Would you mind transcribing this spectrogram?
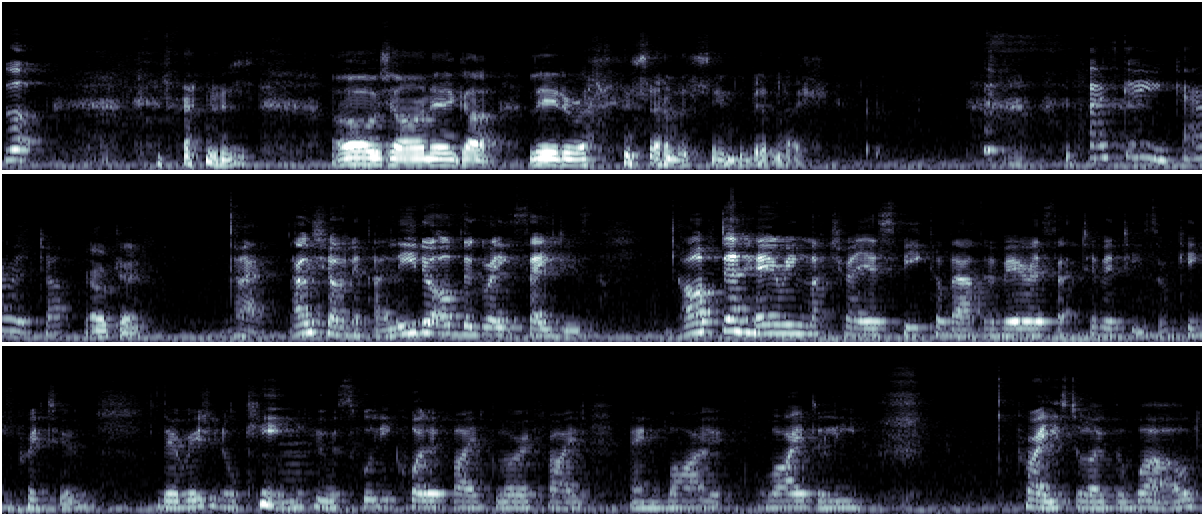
Look. oh, Janega. Later on, it sounded, seemed a bit like. I was getting character. Okay. Alright, O Shaunaka, leader of the great sages. After hearing Maitreya speak about the various activities of King Prithu, the original king, who was fully qualified, glorified, and wi- widely praised all over the world,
